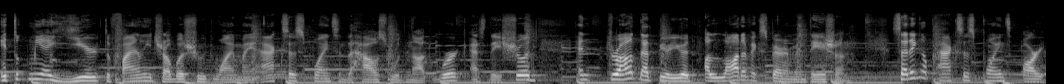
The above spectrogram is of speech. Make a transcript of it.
It took me a year to finally troubleshoot why my access points in the house would not work as they should, and throughout that period, a lot of experimentation. Setting up access points are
